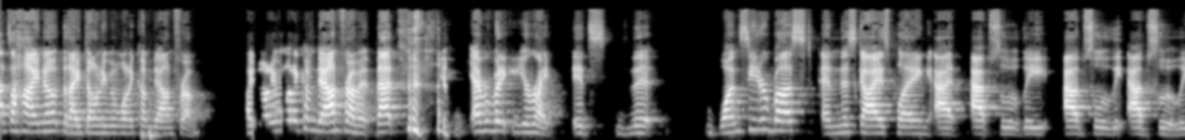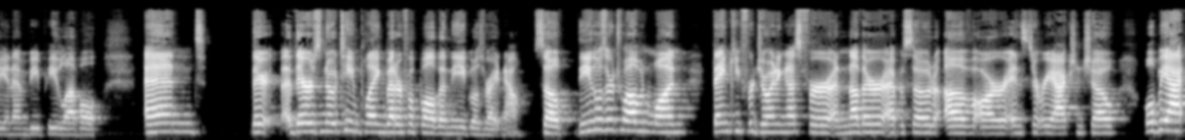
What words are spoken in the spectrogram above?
That's a high note that I don't even want to come down from. I don't even want to come down from it. That everybody, you're right. It's the one seater bust, and this guy is playing at absolutely, absolutely, absolutely an MVP level. And there there's no team playing better football than the Eagles right now. So the Eagles are 12 and 1. Thank you for joining us for another episode of our instant reaction show. We'll be at,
